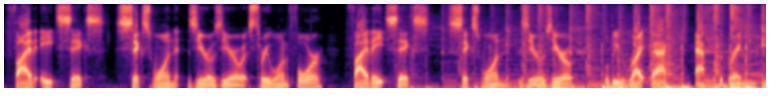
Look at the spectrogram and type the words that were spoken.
586 6100. It's 314 586 6100. We'll be right back after the break.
